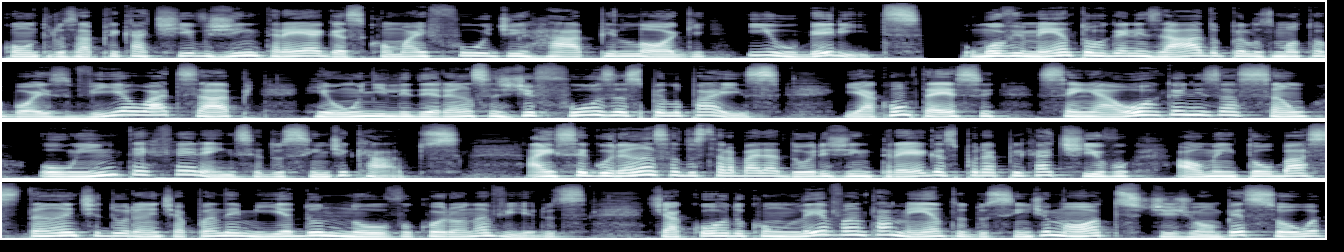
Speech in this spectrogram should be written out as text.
contra os aplicativos de entregas como iFood, Rappi, Log e Uber Eats. O movimento, organizado pelos motoboys via WhatsApp, reúne lideranças difusas pelo país e acontece sem a organização ou interferência dos sindicatos. A insegurança dos trabalhadores de entregas por aplicativo aumentou bastante durante a pandemia do novo coronavírus. De acordo com o um levantamento do Sindimotos de João Pessoa,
